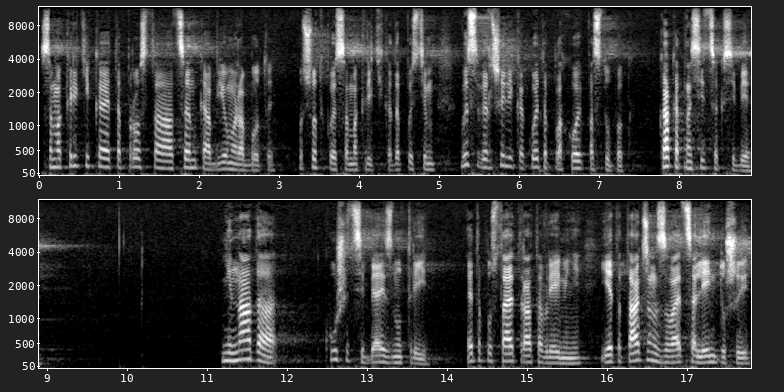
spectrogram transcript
Самокритика – это просто оценка объема работы. Вот что такое самокритика? Допустим, вы совершили какой-то плохой поступок. Как относиться к себе? Не надо кушать себя изнутри. Это пустая трата времени. И это также называется лень души.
